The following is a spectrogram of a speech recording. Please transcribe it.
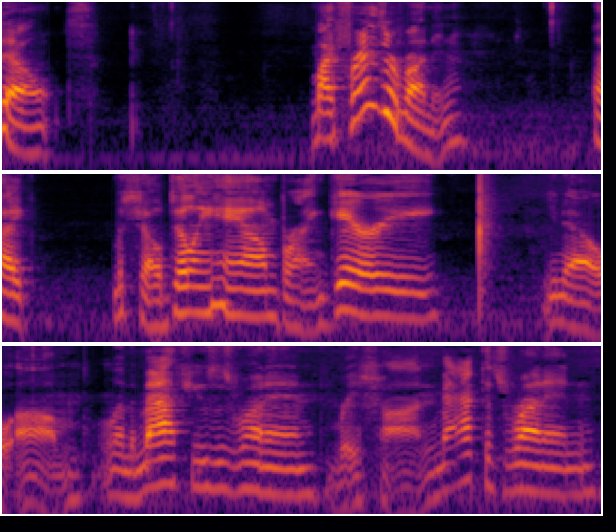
don't. My friends are running, like Michelle Dillingham, Brian Garry, you know, um, Linda Matthews is running, Rayshon Mack is running,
